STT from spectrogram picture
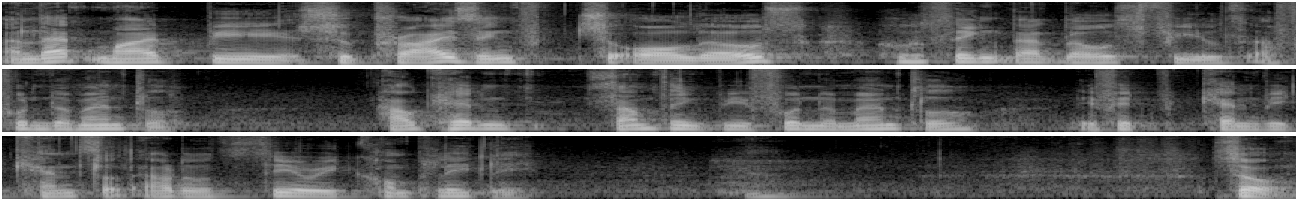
And that might be surprising to all those who think that those fields are fundamental. How can something be fundamental if it can be cancelled out of theory completely? Yeah. So,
